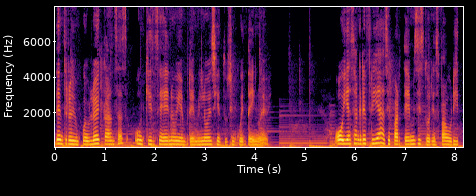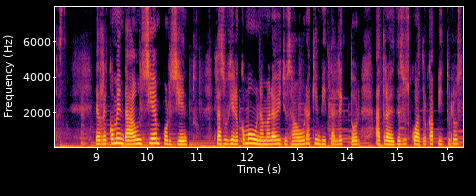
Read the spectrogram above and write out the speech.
dentro de un pueblo de Kansas un 15 de noviembre de 1959. Hoy a Sangre Fría hace parte de mis historias favoritas es recomendada un 100%. La sugiero como una maravillosa obra que invita al lector a través de sus cuatro capítulos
